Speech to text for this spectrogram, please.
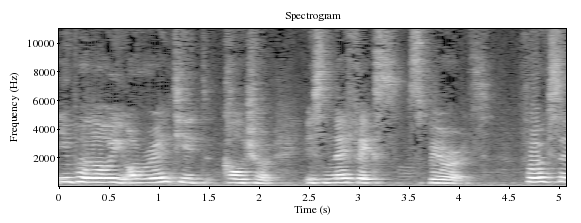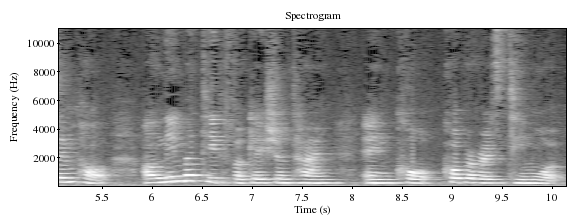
Employee-oriented culture is Netflix spirit. For example, unlimited vacation time and co corporate teamwork.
